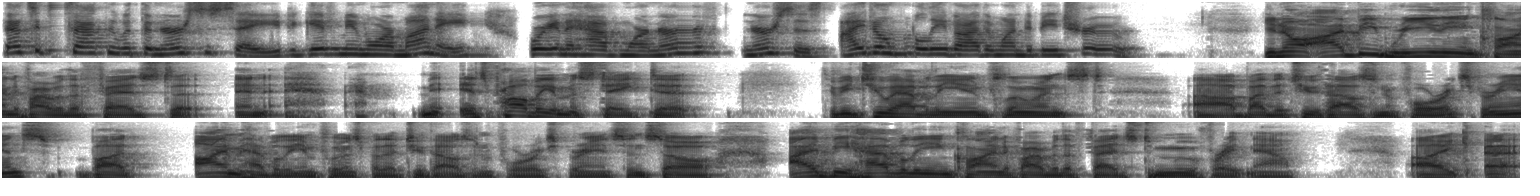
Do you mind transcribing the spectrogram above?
That's exactly what the nurses say. If you give me more money, we're going to have more nurses. I don't believe either one to be true. You know, I'd be really inclined if I were the feds to, and it's probably a mistake to to be too heavily influenced uh, by the 2004 experience, but I'm heavily influenced by the 2004 experience, and so I'd be heavily inclined if I were the feds to move right now. Like uh,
